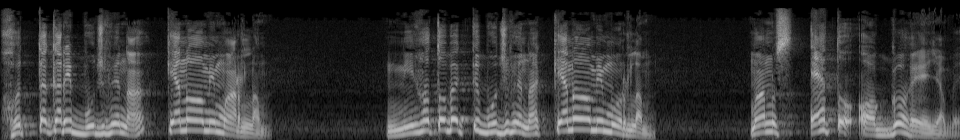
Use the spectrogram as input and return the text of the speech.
হত্যাকারী বুঝবে না কেন আমি মারলাম। নিহত ব্যক্তি বুঝবে না কেন আমি মরলাম। মানুষ এত অজ্ঞ হয়ে যাবে।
